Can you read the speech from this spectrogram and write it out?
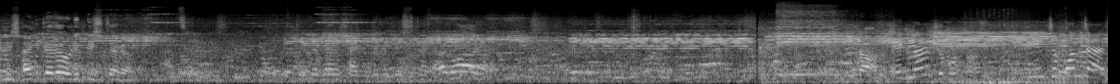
এটি ষাট টাকা ওটি তিরিশ টাকা। আচ্ছা। টাকা ষাট টাকা বিশ টাকা এগুলো তিনশো পঞ্চাশ।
